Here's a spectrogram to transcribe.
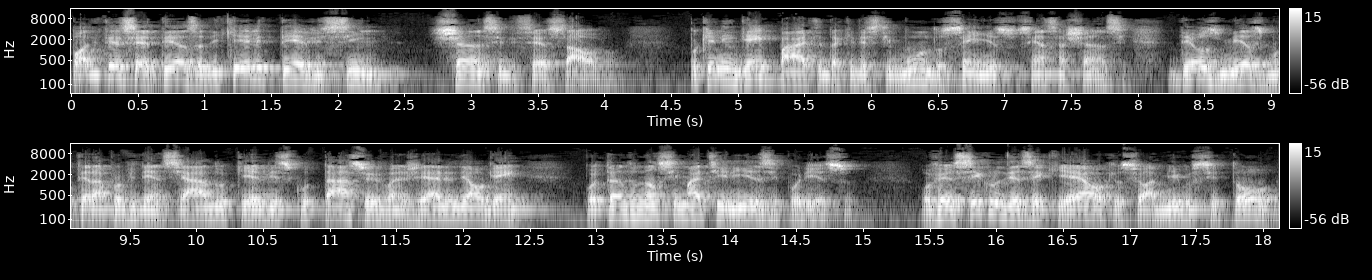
pode ter certeza de que ele teve sim chance de ser salvo. Porque ninguém parte daqui deste mundo sem isso, sem essa chance. Deus mesmo terá providenciado que ele escutasse o evangelho de alguém. Portanto, não se martirize por isso. O versículo de Ezequiel que o seu amigo citou,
